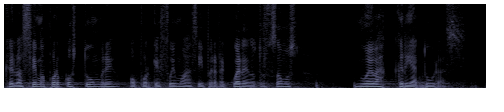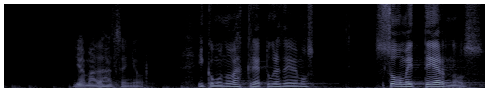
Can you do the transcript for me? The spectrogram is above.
que lo hacemos por costumbre o porque fuimos así, pero recuerden, nosotros somos nuevas criaturas llamadas al Señor. Y como nuevas criaturas debemos someternos,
